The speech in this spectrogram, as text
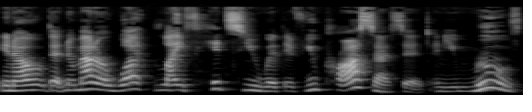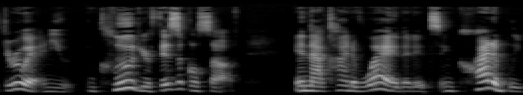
you know, that no matter what life hits you with, if you process it and you move through it and you include your physical self in that kind of way, that it's incredibly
